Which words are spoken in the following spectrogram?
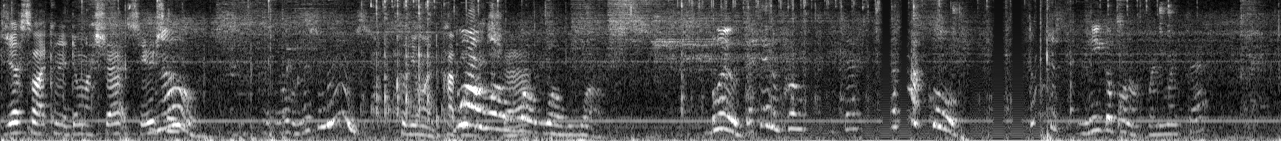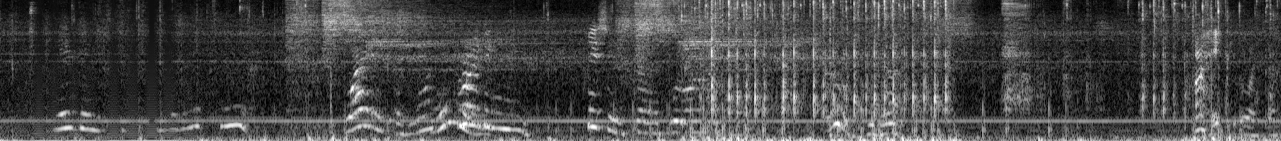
Just so I couldn't do my strat? Seriously? No. Because you wanted to copy Whoa, my whoa, strat. whoa, whoa, whoa. Blue, that's inappropriate. That, that's not cool. Don't just sneak up on a friend like that. Why is everyone hiding me? Please guys will Oh, yeah. I hate people like that.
